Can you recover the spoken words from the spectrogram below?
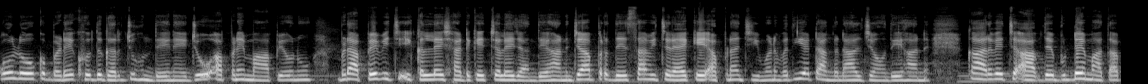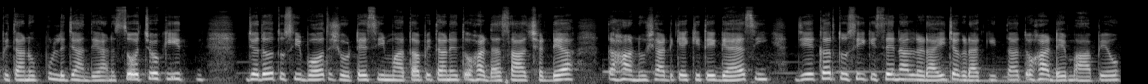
ਉਹ ਲੋਕ ਬੜੇ ਖੁਦਗਰਜ ਹੁੰਦੇ ਨੇ, ਜੋ ਆਪਣੇ ਮਾਪਿਓ ਨੂੰ ਬੁਢਾਪੇ ਵਿੱਚ ਇਕੱਲੇ ਛੱਡ ਕੇ ਚਲੇ ਜਾਂਦੇ ਹਨ ਜਾਂ ਪ੍ਰਦੇਸਾਂ ਵਿੱਚ ਰਹਿ ਕੇ ਆਪਣਾ ਜੀਵਨ ਵਧੀਆ ਢੰਗ ਨਾਲ ਜਿਉਂਦੇ ਹਨ। ਘਰ ਵਿੱਚ ਆਪਦੇ ਬੁੱਢੇ ਮਾਤਾ-ਪਿਤਾ ਨੂੰ ਭੁੱਲ ਜਾਂਦੇ ਹਨ। ਸੋਚੋ ਕਿ ਜਦੋਂ ਤੁਸੀਂ ਬਹੁਤ ਛੋਟੇ ਸੀ, ਮਾਤਾ-ਪਿਤਾ ਨੇ ਤੁਹਾਡਾ ਸਾਥ ਛੱਡਿਆ, ਤੁਹਾਨੂੰ ਛੱਡ ਕੇ ਕਿਤੇ ਗਏ ਸੀ, ਜੇਕਰ ਤੁਸੀਂ ਕਿਸੇ ਨਾਲ ਲੜਾਈ ਝਗੜਾ ਕੀਤਾ, ਤੁਹਾਡੇ ਮਾਪਿਓ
